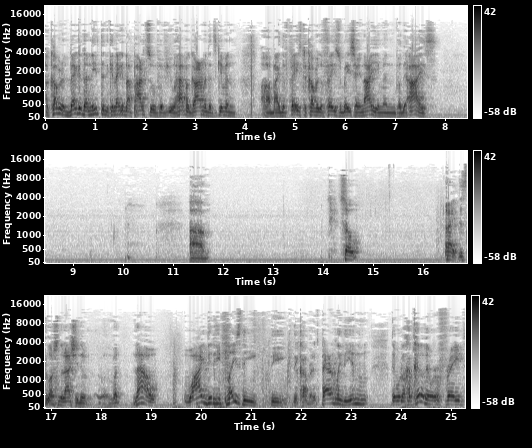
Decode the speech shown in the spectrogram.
a covered beged anit and connected partsuf. If you have a garment that's given uh, by the face to cover the face of beis and for the eyes. Um, so, right, this lashon Rashi. But now, why did he place the the the cover? Apparently the Yidden, they were they were afraid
